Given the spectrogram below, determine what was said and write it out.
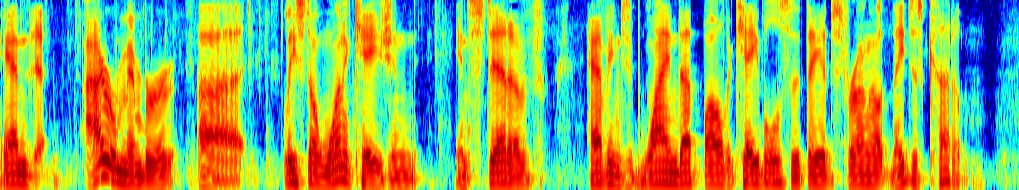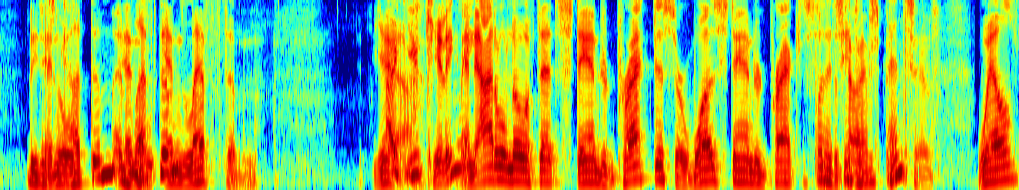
and I remember, uh, at least on one occasion, instead of having to wind up all the cables that they had strung out, they just cut them. They just And- cut them and, left them. And left them. Yeah. Are you kidding me? And I don't know if that's standard practice or was standard practice but at it the seems time. expensive. Well,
